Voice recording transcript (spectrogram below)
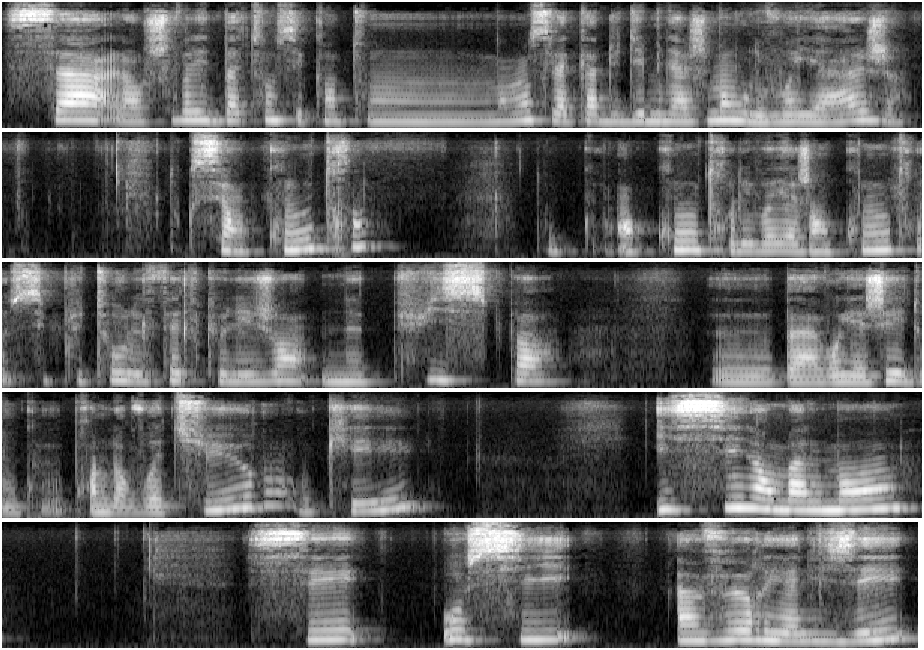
Ça, alors, chevalier de bâton, c'est quand on... Normalement, c'est la carte du déménagement ou le voyage. Donc, c'est en contre. Donc, en contre, les voyages en contre, c'est plutôt le fait que les gens ne puissent pas euh, bah, voyager, donc euh, prendre leur voiture, ok. Ici, normalement, c'est aussi un vœu réalisé,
